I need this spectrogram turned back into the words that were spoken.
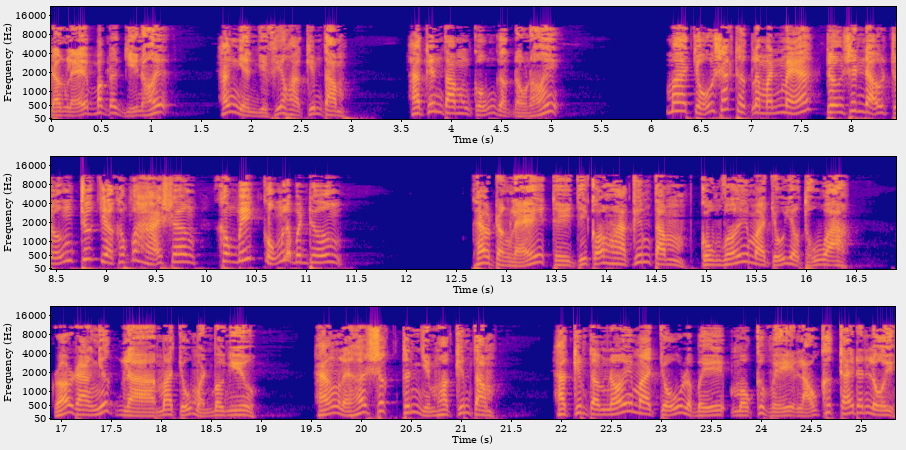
Trần Lễ bắt đắc dĩ nói, hắn nhìn về phía Hoa Kiếm Tâm. Hoa Kiếm Tâm cũng gật đầu nói, Ma chủ xác thực là mạnh mẽ, trường sinh đạo trưởng trước giờ không có hạ sơn, không biết cũng là bình thường. Theo Trần Lễ thì chỉ có Hoa Kiếm Tâm cùng với ma chủ giao thủ qua. Rõ ràng nhất là ma chủ mạnh bao nhiêu. Hắn lại hết sức tín nhiệm Hoa Kiếm Tâm. Hạt Kiếm Tâm nói ma chủ là bị một cái vị lão khất cái đánh lùi.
